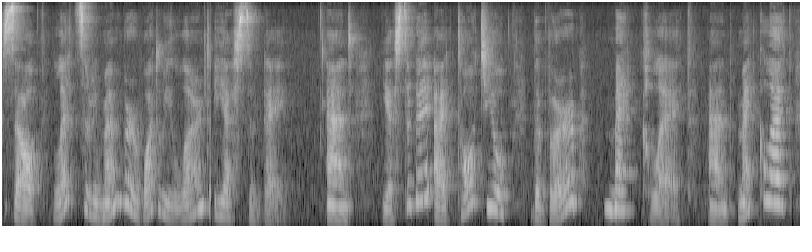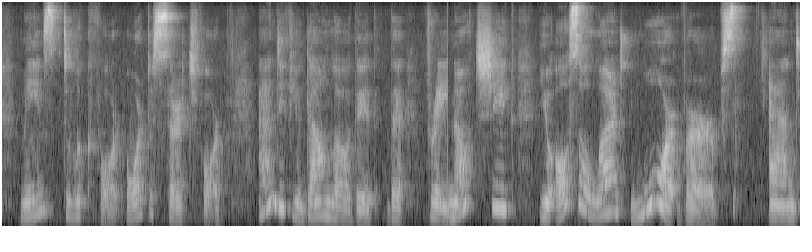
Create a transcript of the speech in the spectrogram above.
So let's remember what we learned yesterday. And yesterday I taught you the verb meklēt and meklēt means to look for or to search for. And if you downloaded the free note sheet, you also learned more verbs. And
